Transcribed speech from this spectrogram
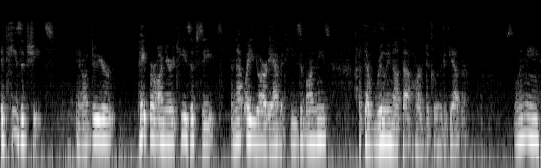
adhesive sheets. You know, do your paper on your adhesive sheets, and that way you already have adhesive on these, but they're really not that hard to glue together. So let me,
